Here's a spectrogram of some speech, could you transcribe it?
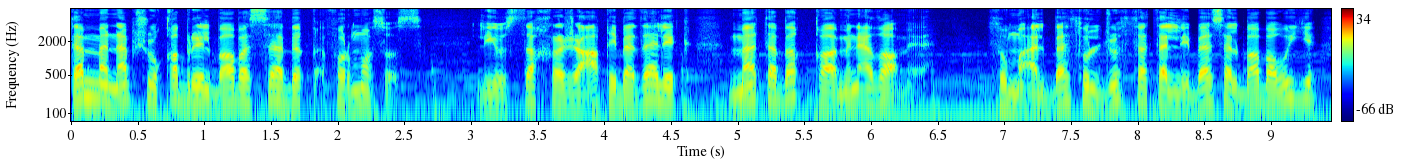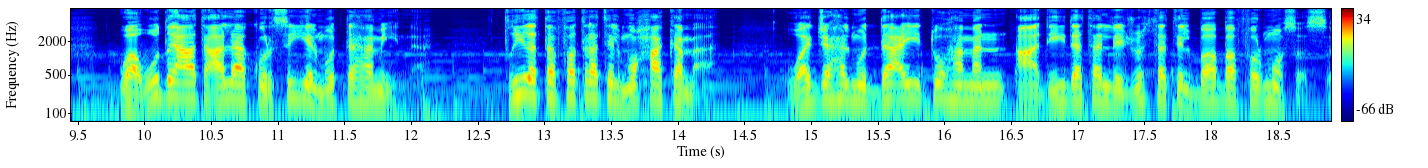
تم نبش قبر البابا السابق فورموسوس ليستخرج عقب ذلك ما تبقى من عظامه ثم ألبسوا الجثة اللباس البابوي ووضعت على كرسي المتهمين. طيلة فترة المحاكمة وجه المدعي تهما عديدة لجثة البابا فورموسوس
